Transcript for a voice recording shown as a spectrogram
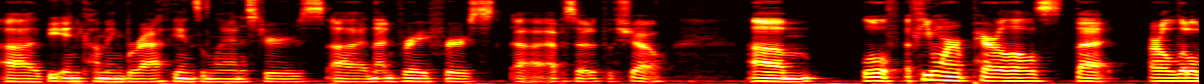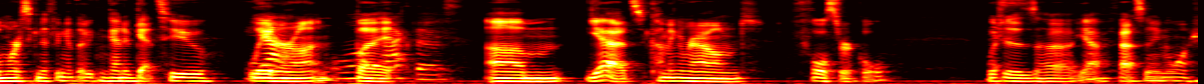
uh, the incoming Baratheons and Lannisters uh, in that very first uh, episode of the show. Um, little, a few more parallels that are a little more significant that we can kind of get to later Yeah, on, we'll but um, yeah, it's coming around full circle, which is uh, yeah fascinating to watch.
